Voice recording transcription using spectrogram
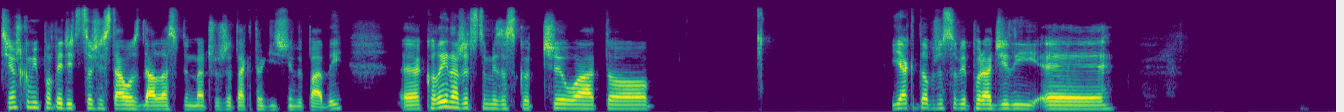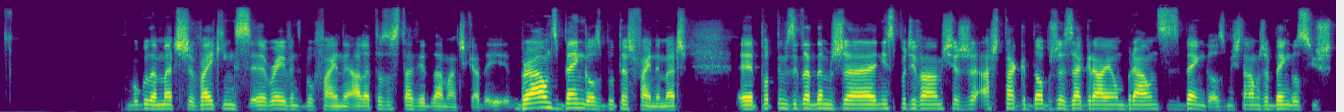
ciężko mi powiedzieć, co się stało z Dallas w tym meczu, że tak tragicznie wypadli. E, kolejna rzecz, co mnie zaskoczyła, to jak dobrze sobie poradzili e, w ogóle mecz Vikings-Ravens był fajny, ale to zostawię dla Maćka. Browns-Bengals był też fajny mecz, e, pod tym względem, że nie spodziewałem się, że aż tak dobrze zagrają Browns z Bengals. Myślałem, że Bengals już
